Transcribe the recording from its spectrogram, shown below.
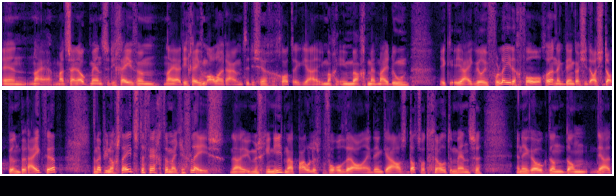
En, nou ja, maar er zijn ook mensen die geven hem, nou ja, die geven hem alle ruimte. Die zeggen, God, ik, ja, u, mag, u mag met mij doen. Ik, ja, ik wil je volledig volgen. En ik denk, als je, als je dat punt bereikt hebt, dan heb je nog steeds te vechten met je vlees. Nou, u misschien niet, maar Paulus bijvoorbeeld wel. En ik denk, ja, als dat soort grote mensen, en ik ook, dan, dan ja,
